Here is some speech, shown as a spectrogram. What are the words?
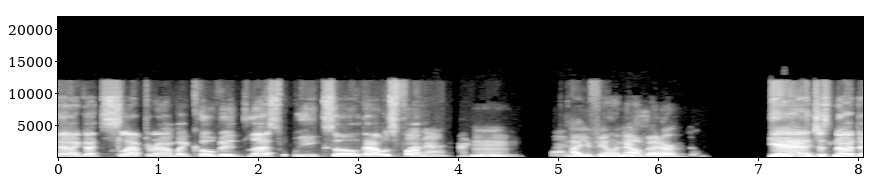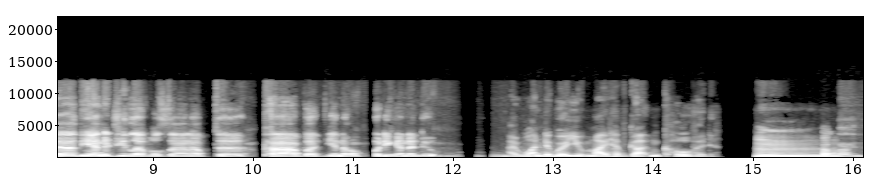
uh, I got slapped around by COVID last week, so that was fun. that. Mm, how you feeling now? Better? Yeah, just not uh, the energy levels aren't up to par, but you know what are you gonna do? I wonder where you might have gotten COVID. Hmm.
